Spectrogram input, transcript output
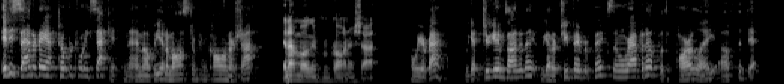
It is Saturday, October 22nd in the MLB, and I'm Austin from Calling Our Shot. And I'm Logan from Calling Our Shot. And we are back. We got two games on today. We got our two favorite picks, then we'll wrap it up with the parlay of the day.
